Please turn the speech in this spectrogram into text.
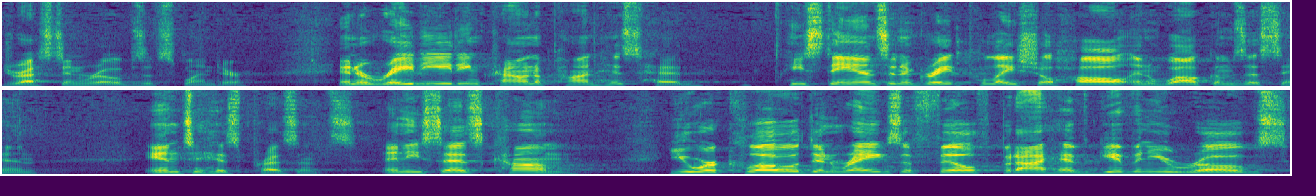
dressed in robes of splendor, and a radiating crown upon his head. He stands in a great palatial hall and welcomes us in, into his presence. And he says, Come, you were clothed in rags of filth, but I have given you robes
